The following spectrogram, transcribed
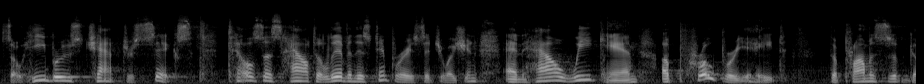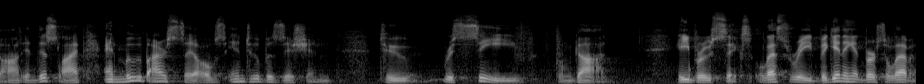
So, Hebrews chapter 6 tells us how to live in this temporary situation and how we can appropriate the promises of God in this life and move ourselves into a position to receive from God. Hebrews 6, let's read, beginning at verse 11.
